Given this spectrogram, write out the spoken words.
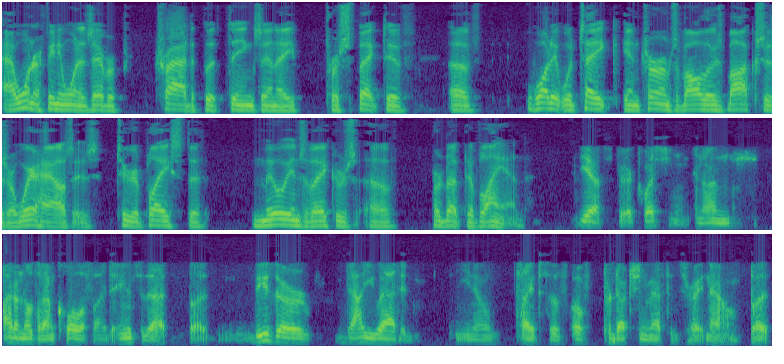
I wonder if anyone has ever tried to put things in a perspective of what it would take in terms of all those boxes or warehouses to replace the millions of acres of productive land? Yeah, it's a fair question, and I'm I don't know that I'm qualified to answer that, but these are value added, you know, types of, of production methods right now, but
